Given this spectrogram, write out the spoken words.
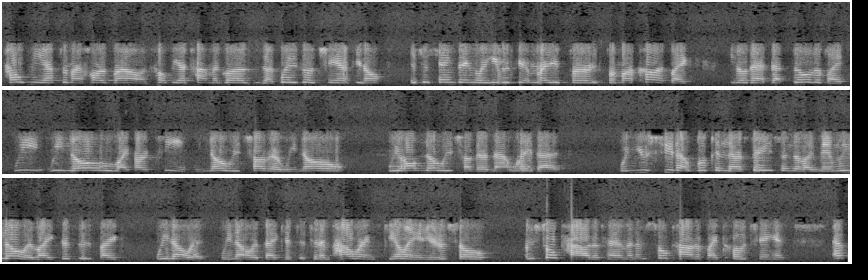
help me after my hard rounds, help me tie my gloves. He's like, "Way to go, champ!" You know, it's the same thing when he was getting ready for for Mark Hunt. Like you know that that build of like we we know like our team, we know each other, we know we all know each other in that way that when you see that look in their face and they're like, "Man, we know it." Like this is like we know it, we know it. Like it's, it's an empowering feeling, and you're just so I'm so proud of him, and I'm so proud of my coaching. And F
